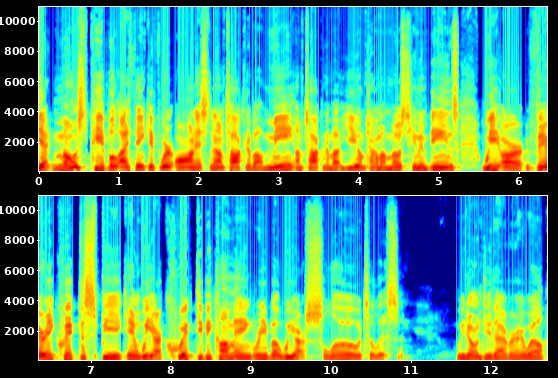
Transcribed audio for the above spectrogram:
yet, most people, I think, if we're honest, and I'm talking about me, I'm talking about you, I'm talking about most human beings, we are very quick to speak and we are quick to become angry, but we are slow to listen. We don't do that very well.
